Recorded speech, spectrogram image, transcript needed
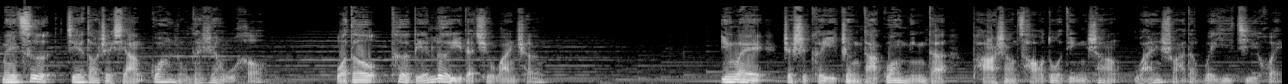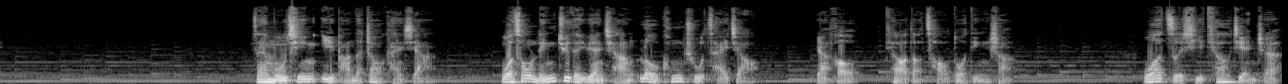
每次接到这项光荣的任务后，我都特别乐意的去完成，因为这是可以正大光明的爬上草垛顶上玩耍的唯一机会。在母亲一旁的照看下，我从邻居的院墙镂空处踩脚，然后跳到草垛顶上。我仔细挑拣着，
